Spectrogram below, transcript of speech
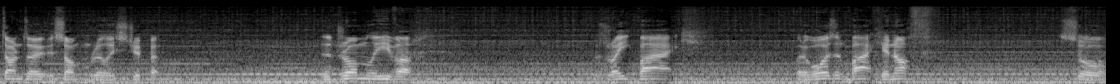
turns out it's something really stupid. The drum lever was right back, but it wasn't back enough. So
